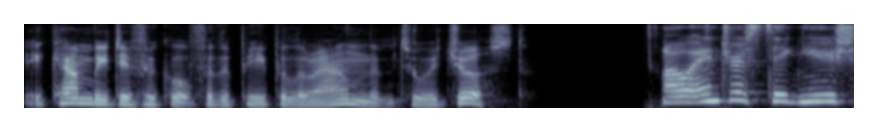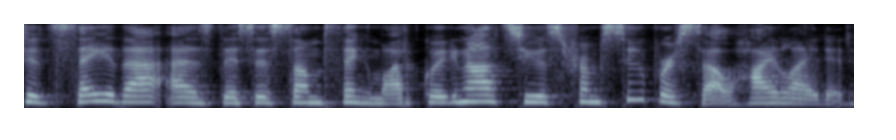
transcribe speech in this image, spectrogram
it can be difficult for the people around them to adjust. Oh, interesting. You should say that as this is something Marco Ignatius from Supercell highlighted.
